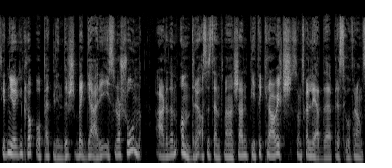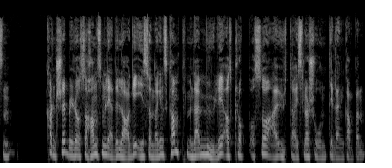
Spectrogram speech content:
Siden Jørgen Klopp og Pet Linders begge er i isolasjon, er det den andre assistentmanageren Peter Kravic som skal lede pressekonferansen. Kanskje blir det også han som leder laget i søndagens kamp, men det er mulig at Klopp også er ute av isolasjon til den kampen.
